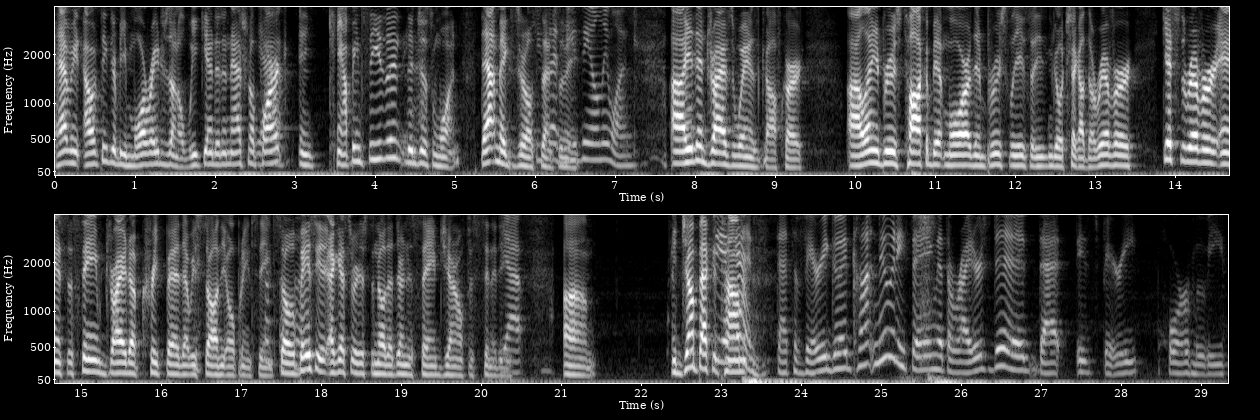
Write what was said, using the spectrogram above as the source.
having, I would think there'd be more rangers on a weekend in a national Yeah. park in camping season than just one. That makes zero He sense to me. he's the only one. Uh, he then drives away in his golf cart. Uh, Lenny and Bruce talk a bit more. Then Bruce leaves so he can go check out the river. Gets to the river, and it's the same dried up creek bed that we saw in the opening scene. So basically, I guess we're just to know that they're in the same general vicinity. Yeah. Um, we jump back See, to Tom. again, that's a very good continuity thing that the writers did. That is very horror movie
